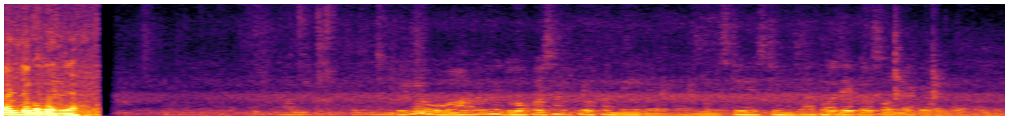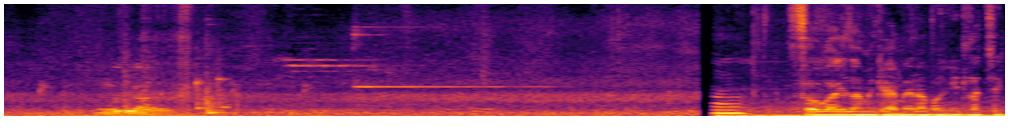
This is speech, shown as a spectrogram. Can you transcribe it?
कंटिन्यू करूया. के ऊपर नहीं रहेगा एस टी एस टी में ज़्यादा सो गाईज आम्ही कॅमेरा बघितला चेक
